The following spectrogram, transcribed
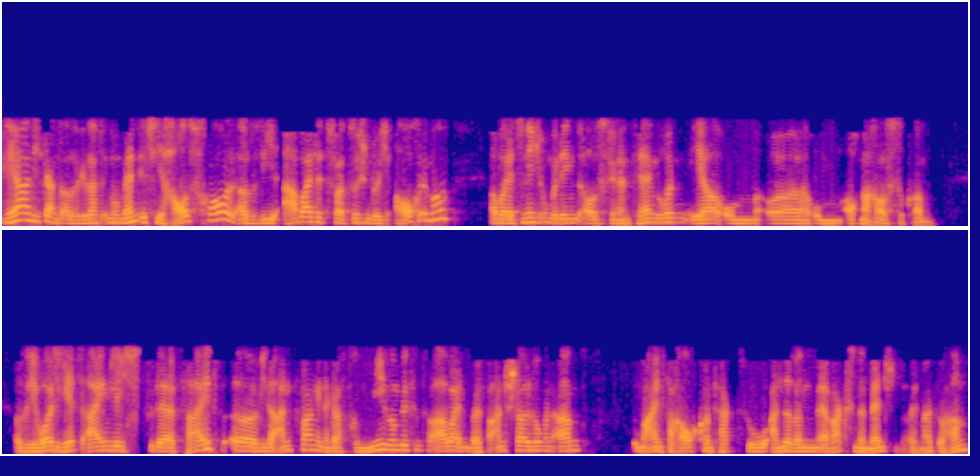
Ja, nicht ganz. Also wie gesagt, im Moment ist sie Hausfrau. Also sie arbeitet zwar zwischendurch auch immer, aber jetzt nicht unbedingt aus finanziellen Gründen, eher um, äh, um auch mal rauszukommen. Also ich wollte jetzt eigentlich zu der Zeit äh, wieder anfangen, in der Gastronomie so ein bisschen zu arbeiten, bei Veranstaltungen abends, um einfach auch Kontakt zu anderen erwachsenen Menschen, sag ich mal, zu haben.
